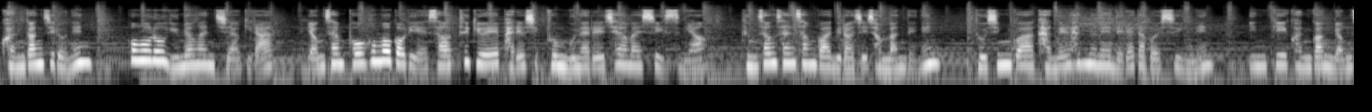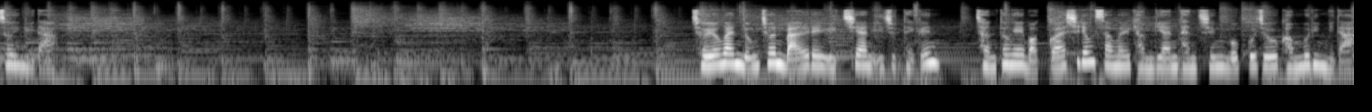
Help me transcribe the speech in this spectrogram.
관광지로는 홍어로 유명한 지역이라 영산포 홍어거리에서 특유의 발효식품 문화를 체험할 수 있으며 금성산성과 늘어지 전망대는 도심과 강을 한눈에 내려다볼 수 있는 인기 관광 명소입니다. 조용한 농촌 마을에 위치한 이 주택은 전통의 멋과 실용성을 겸비한 단층 목구조 건물입니다.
